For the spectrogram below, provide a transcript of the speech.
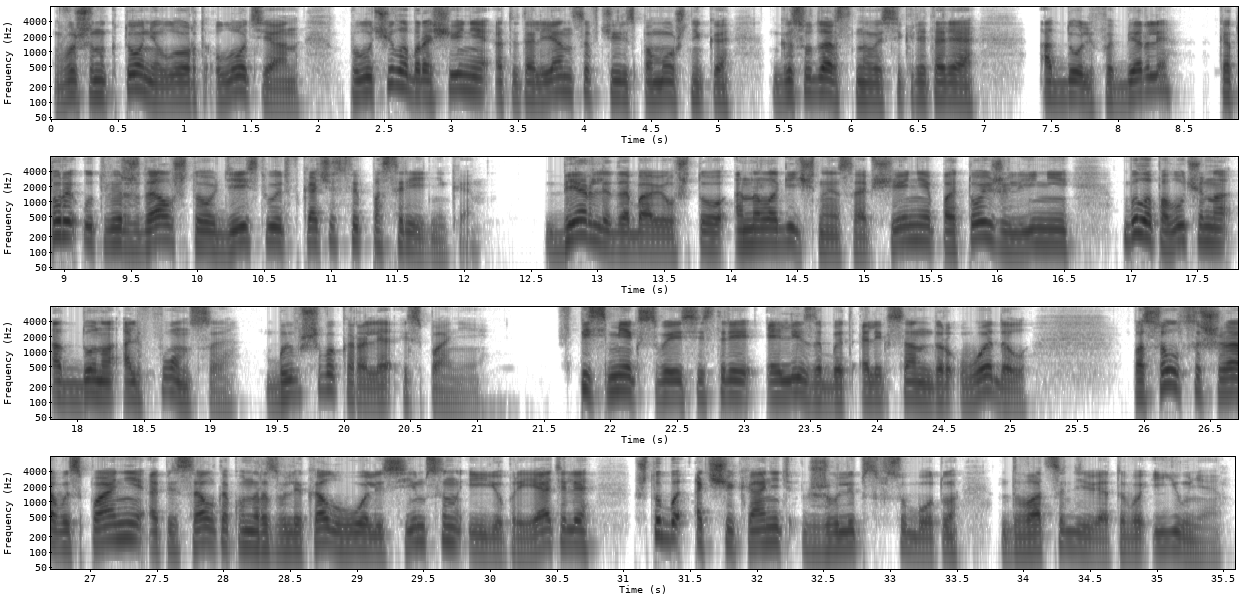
В Вашингтоне лорд Лотиан получил обращение от итальянцев через помощника государственного секретаря Адольфа Берли, который утверждал, что действует в качестве посредника. Берли добавил, что аналогичное сообщение по той же линии было получено от Дона Альфонса, бывшего короля Испании. В письме к своей сестре Элизабет Александр Уэддл посол США в Испании описал, как он развлекал Уолли Симпсон и ее приятеля, чтобы отчеканить Джулипс в субботу 29 июня.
